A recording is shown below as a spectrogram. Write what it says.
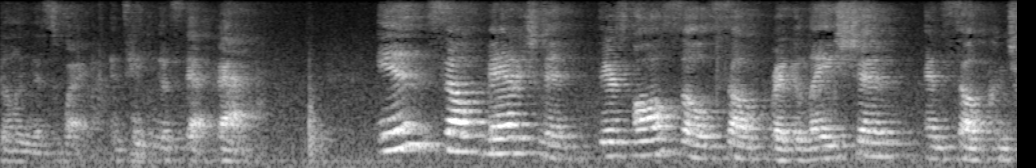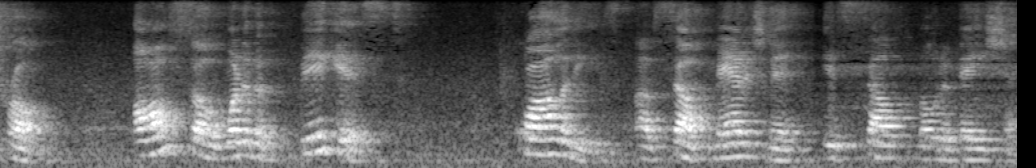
feeling this way? And taking a step back. In self-management, there's also self-regulation and self-control. Also, one of the biggest qualities of self-management is self-motivation.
